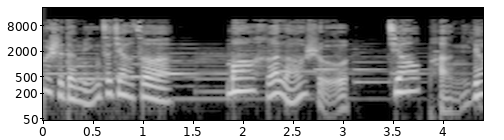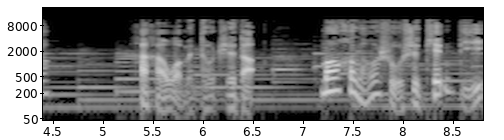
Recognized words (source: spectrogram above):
故事的名字叫做《猫和老鼠交朋友》。哈哈，我们都知道，猫和老鼠是天敌，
